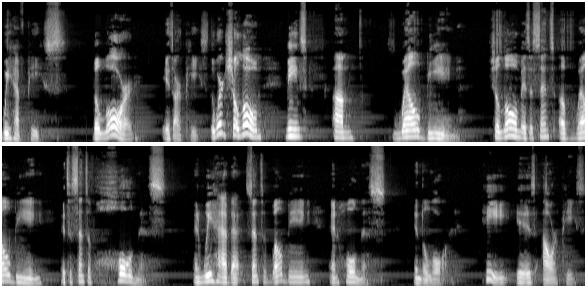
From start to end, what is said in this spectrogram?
We have peace. The Lord is our peace. The word shalom means um, well being. Shalom is a sense of well being, it's a sense of wholeness. And we have that sense of well being and wholeness in the Lord. He is our peace.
